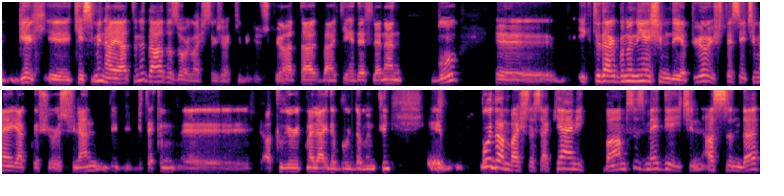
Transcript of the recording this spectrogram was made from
bir e, kesimin hayatını daha da zorlaştıracak gibi gözüküyor. Hatta belki hedeflenen bu. E, iktidar bunu niye şimdi yapıyor? İşte seçime yaklaşıyoruz filan bir, bir, takım e, akıl yürütmeler de burada mümkün. E, buradan başlasak yani bağımsız medya için aslında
